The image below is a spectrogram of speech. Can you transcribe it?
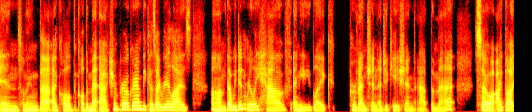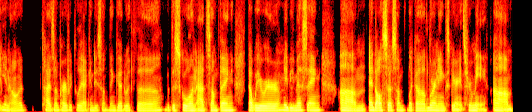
in something that I called called the Met Action Program because I realized um, that we didn't really have any like prevention education at the Met. So I thought, you know, ties in perfectly. I can do something good with the with the school and add something that we were maybe missing, um, and also some like a learning experience for me. Um,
